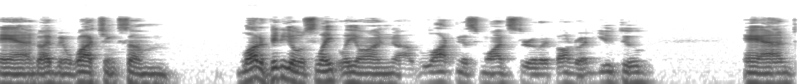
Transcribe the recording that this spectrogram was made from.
and I've been watching some a lot of videos lately on uh, Loch Ness monster that I found on YouTube, and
